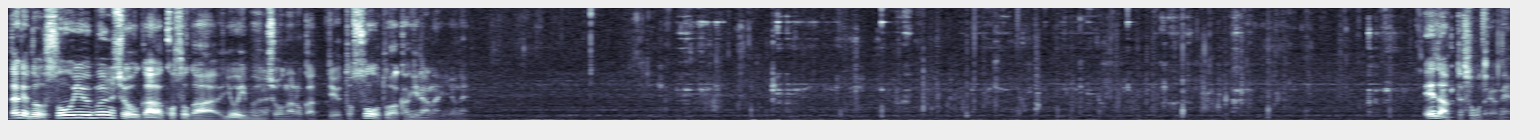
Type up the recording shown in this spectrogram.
だけどそういう文章がこそが良い文章なのかっていうとそうとは限らないよね。絵だってそうだよね。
